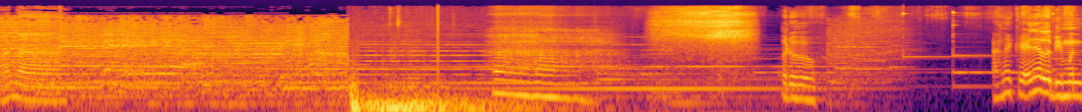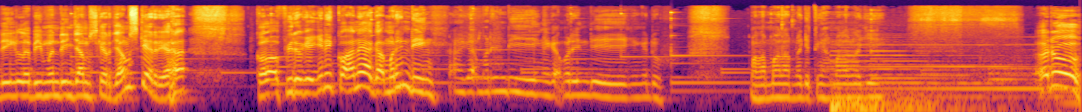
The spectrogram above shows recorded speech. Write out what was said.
Mana? Aduh. Aneh kayaknya lebih mending lebih mending jump scare jump scare ya. Kalau video kayak gini kok aneh agak merinding, agak merinding, agak merinding. Aduh. Malam-malam lagi tengah malam lagi. Aduh.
